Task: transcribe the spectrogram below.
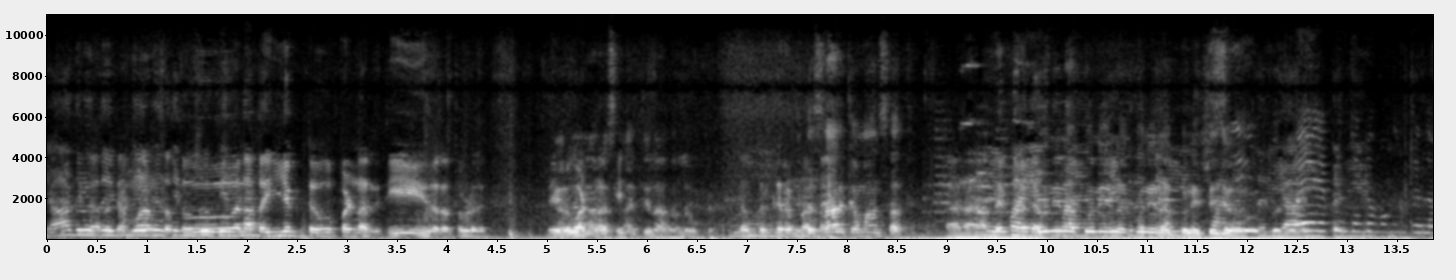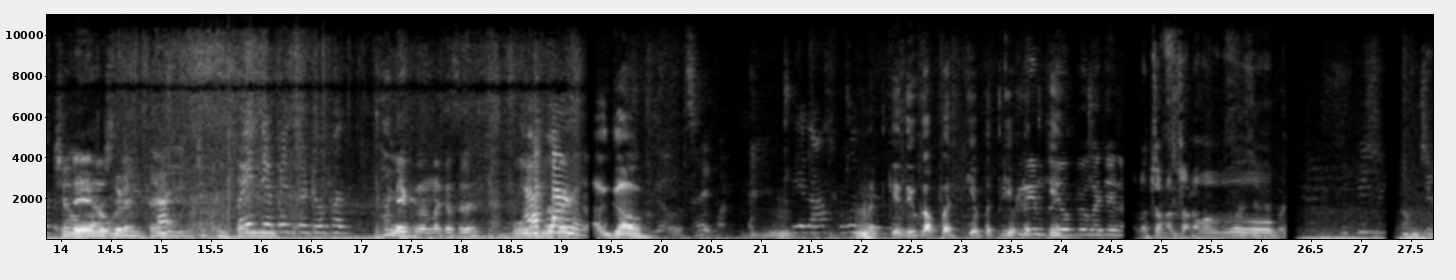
त्या आता आदळत त्या माणसातून आता एकटं पडणार आहे ती. जरा थोडं वेगळं वाटणार करणारच की. नाही तिला आता लवकर. लवकर करमणार नाही. सारखं माणसात. हा ना, लय फरक आहे. कुणी ना कुणी ना कुणी ना कुणी त्याच्यावर लय अवघड लेकरांना कसं बोल गाव. पटके देऊ का? पटके पटके चला चला बाबू. तुमची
